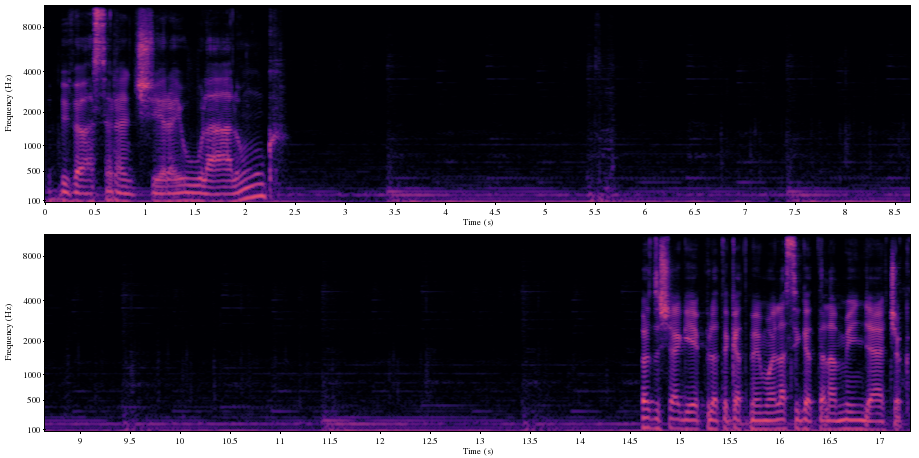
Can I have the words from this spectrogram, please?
Többivel szerencsére jól állunk. Gazdasági épületeket még majd leszigetelem mindjárt, csak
